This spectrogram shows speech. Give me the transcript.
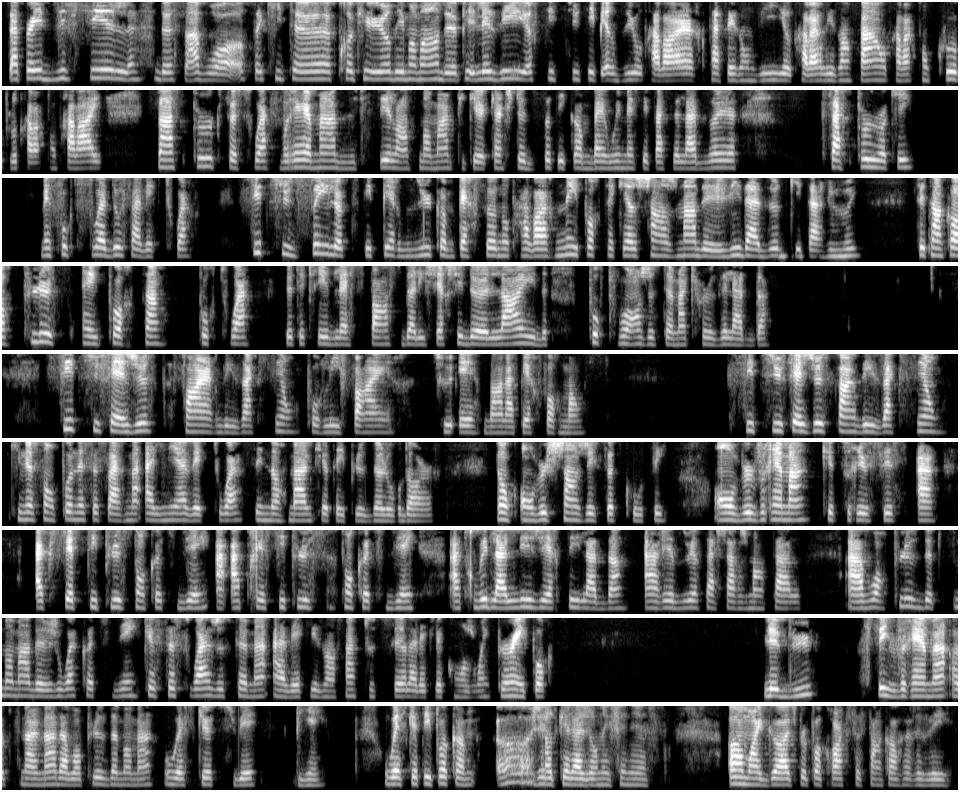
ça peut être difficile de savoir ce qui te procure des moments de plaisir si tu t'es perdu au travers ta saison de vie, au travers des enfants, au travers ton couple, au travers ton travail. Ça se peut que ce soit vraiment difficile en ce moment, puis que quand je te dis ça, tu es comme, ben oui, mais c'est facile à dire. Ça se peut, OK? Mais il faut que tu sois douce avec toi. Si tu sais là, que tu t'es perdu comme personne au travers n'importe quel changement de vie d'adulte qui est arrivé, c'est encore plus important pour toi de te créer de l'espace d'aller chercher de l'aide pour pouvoir justement creuser là-dedans. Si tu fais juste faire des actions pour les faire, tu es dans la performance. Si tu fais juste faire des actions qui ne sont pas nécessairement alignées avec toi, c'est normal que tu aies plus de lourdeur. Donc, on veut changer ça de côté. On veut vraiment que tu réussisses à accepter plus ton quotidien, à apprécier plus ton quotidien, à trouver de la légèreté là-dedans, à réduire ta charge mentale, à avoir plus de petits moments de joie quotidien, que ce soit justement avec les enfants toute seule, avec le conjoint, peu importe. Le but, c'est vraiment optimalement d'avoir plus de moments où est-ce que tu es bien. Où est-ce que tu n'es pas comme Oh, j'ai hâte que la journée finisse. Oh my God, je peux pas croire que ça s'est encore arrivé.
